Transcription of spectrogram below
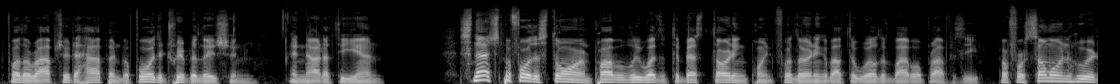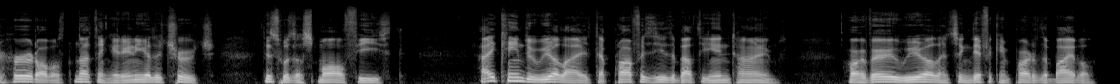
for the rapture to happen before the tribulation and not at the end. Snatched Before the Storm probably wasn't the best starting point for learning about the world of Bible prophecy, but for someone who had heard almost nothing at any other church, this was a small feast. I came to realize that prophecies about the end times are a very real and significant part of the Bible.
